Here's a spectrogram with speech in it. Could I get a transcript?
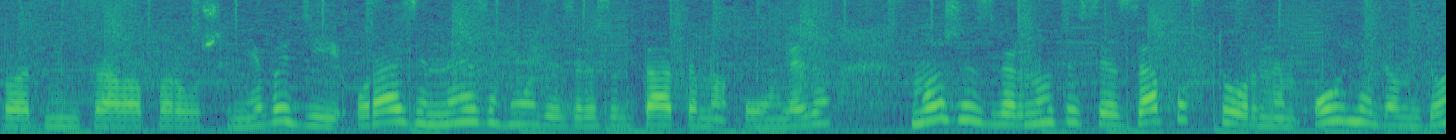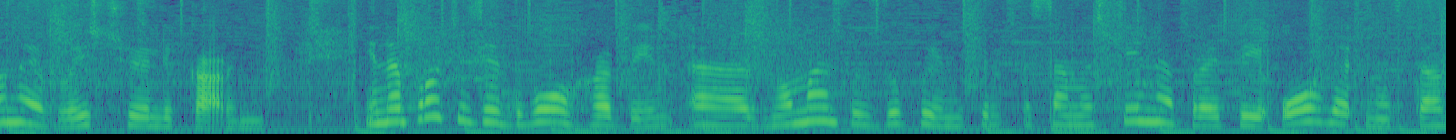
про адмінправопорушення водій у разі незгоди з результатами огляду може звернутися за повторним оглядом до найближчої лікарні. І на протязі двох годин е, з моменту зупинки самостійно пройти огляд на стан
